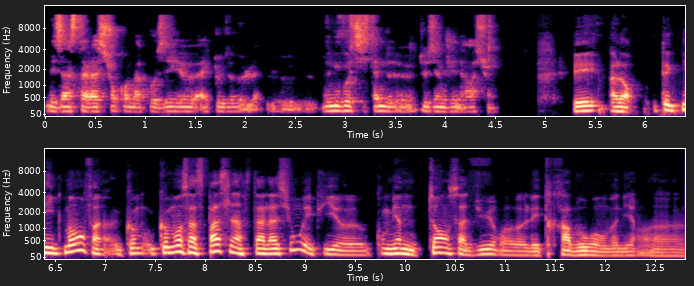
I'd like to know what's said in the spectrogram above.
les installations qu'on a posées euh, avec le, le nouveau système de deuxième génération. Et alors, techniquement, enfin, comment ça se passe l'installation? Et puis euh, combien de temps ça dure euh, les travaux, on va dire euh?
